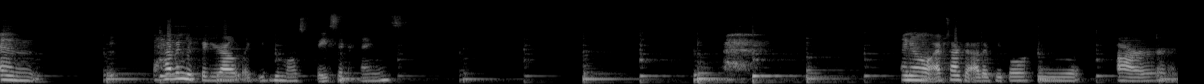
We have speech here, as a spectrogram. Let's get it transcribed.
And having to figure out like even the most basic things. I know I've talked to other people who are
